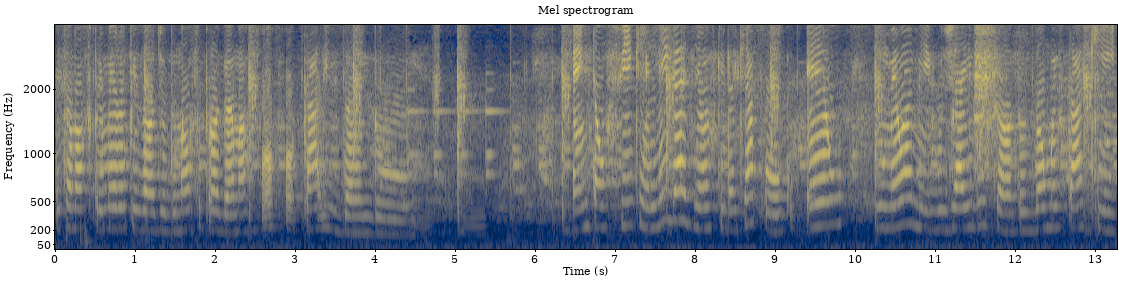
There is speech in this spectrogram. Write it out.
Esse é o nosso primeiro episódio do nosso programa Fofocalizando. Então fiquem ligadinhos que daqui a pouco eu e o meu amigo Jair dos Santos vamos estar aqui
